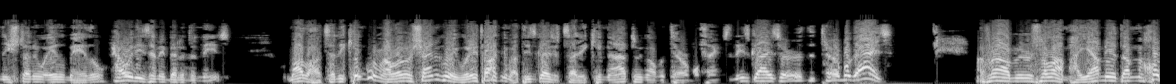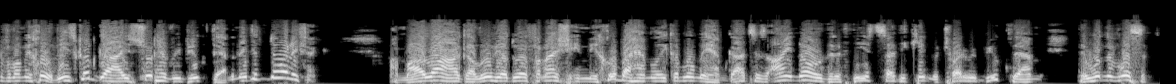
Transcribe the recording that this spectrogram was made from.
nishtanu elu meelu? How are these any better than these? What are you talking about? These guys are tzaddikim. They're not doing all the terrible things. And these guys are the terrible guys. These good guys should have rebuked them, and they didn't do anything. God says, I know that if these tzaddikim would try to rebuke them, they wouldn't have listened.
